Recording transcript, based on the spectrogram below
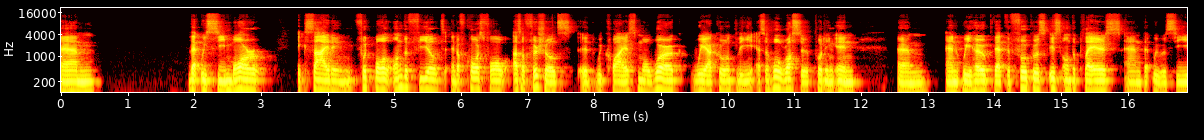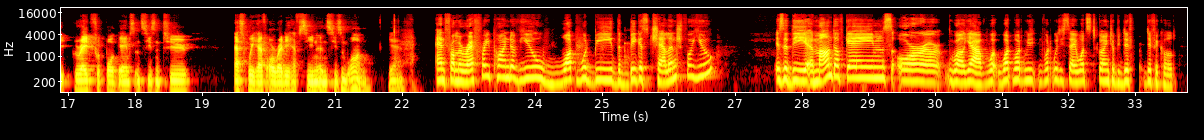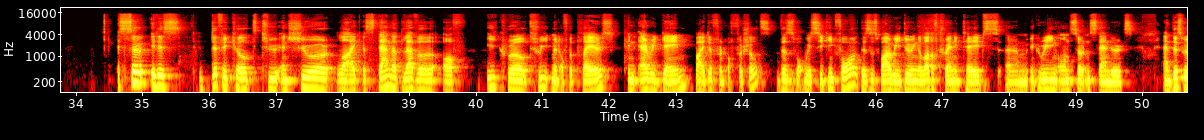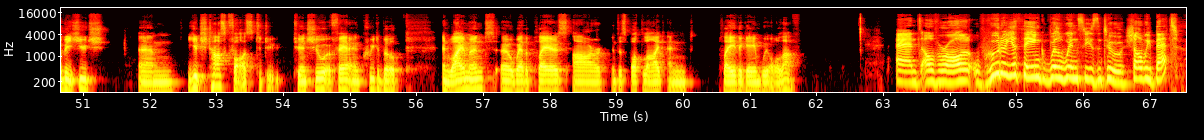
um, that we see more exciting football on the field. And of course, for us officials, it requires more work. We are currently, as a whole roster, putting in. Um, and we hope that the focus is on the players and that we will see great football games in season two, as we have already have seen in season one. Yeah. And from a referee point of view, what would be the biggest challenge for you? Is it the amount of games or well yeah what what what we what would you say what's going to be dif difficult so it is difficult to ensure like a standard level of equal treatment of the players in every game by different officials. This is what we're seeking for. This is why we're doing a lot of training tapes, um, agreeing on certain standards, and this will be a huge, um, huge task for us to do to ensure a fair and credible environment uh, where the players are in the spotlight and play the game we all love. And overall, who do you think will win season two? Shall we bet?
